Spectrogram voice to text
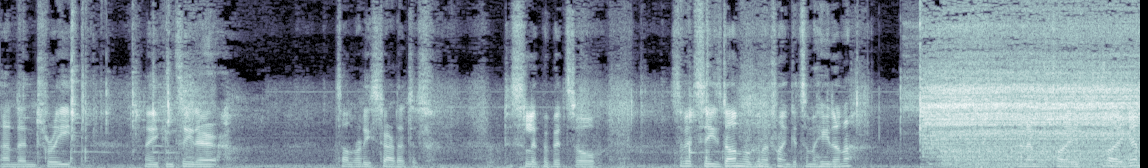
and then three. Now you can see there, it's already started to to slip a bit so it's a bit seized on. We're going to try and get some heat on it and then we'll try try again.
